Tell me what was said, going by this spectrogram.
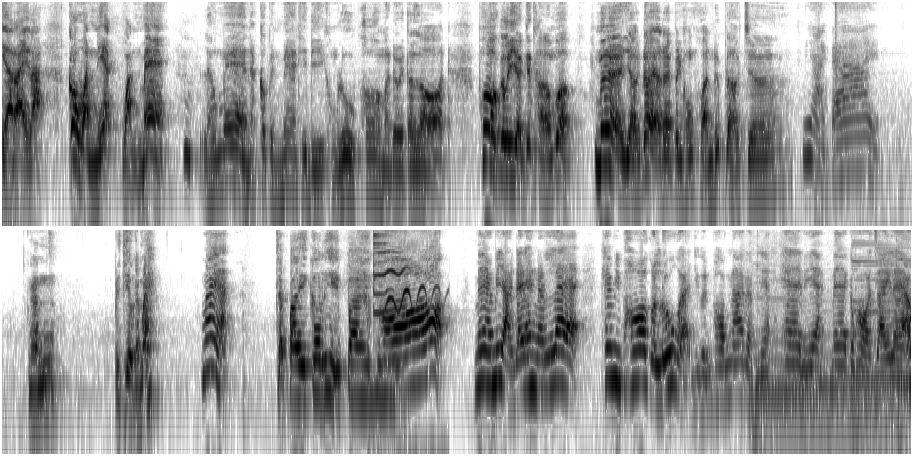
มีอะไรล่ะ ก็วันเนี้ยวันแม่ แล้วแม่น่ะก็เป็นแม่ที่ดีของลูกพ่อมาโดยตลอด พ่อก็เลยอยากจะถามว่า แม่อยากได้อะไรเป็นของขวัญหรือเปล่าเจ๊ะไม่อยากได้ งั้นไปเที่ยวกันไหมไม่อะจะไปก็รีบไป พ่อแม่ไม่อยากได้ทั้งนั้นแหละ แค่มีพ่อกับลูกอะอยู่กันพร้อมหน้าแบบเนี้ยแค่เนี้ยแม่ก็พอใจแล้ว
